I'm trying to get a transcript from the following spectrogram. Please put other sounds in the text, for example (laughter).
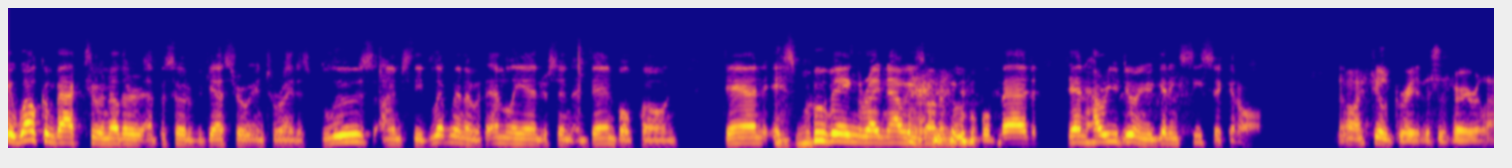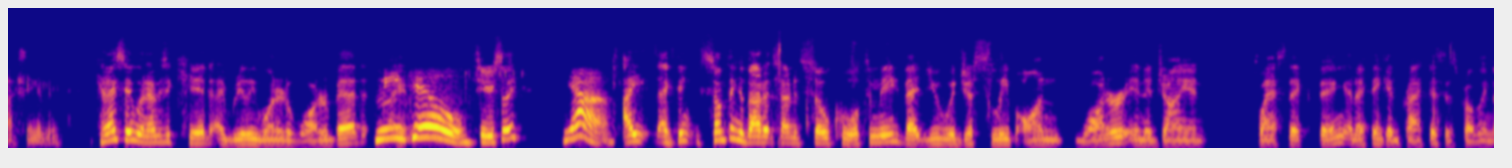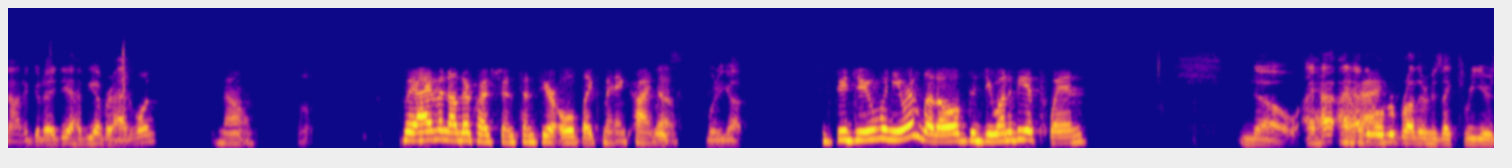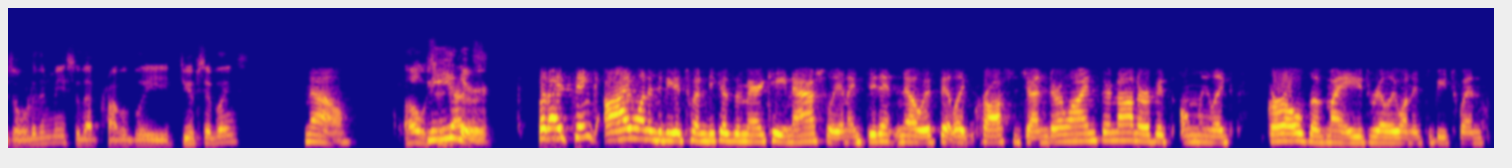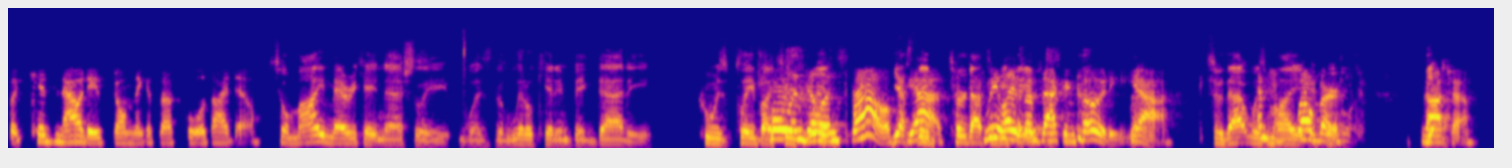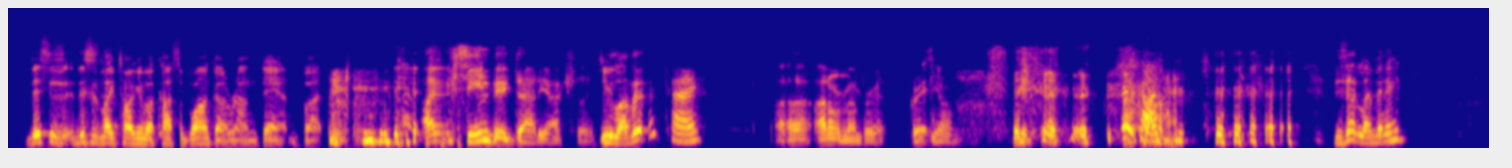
Hey, welcome back to another episode of the Gastroenteritis Blues. I'm Steve Lippman. I'm with Emily Anderson and Dan Volpone. Dan (laughs) is moving right now. He's on a movable (laughs) bed. Dan, how are you doing? Are you getting seasick at all? No, I feel great. This is very relaxing to me. Can I say, when I was a kid, I really wanted a water bed. Me I- too. Seriously? Yeah. I, I think something about it sounded so cool to me that you would just sleep on water in a giant plastic thing. And I think in practice, it's probably not a good idea. Have you ever had one? No. Huh. Wait, I have another question since you're old like me, kind Please. of. What do you got? Did you, when you were little, did you want to be a twin? No, I have I have an older brother who's like three years older than me, so that probably. Do you have siblings? No. Oh, me so either. But I think I wanted to be a twin because of Mary Kate and Ashley, and I didn't know if it like crossed gender lines or not, or if it's only like girls of my age really wanted to be twins, but kids nowadays don't think it's as cool as I do. So my Mary Kate and Ashley was the little kid in Big Daddy, who was played by Cole two and Dylan. Sprouse. Yes, yes. they turned out to Sweet be Life famous. of Zach and Cody. Right. Yeah. So that was And my well-versed. equivalent. Yeah. Gotcha. This is this is like talking about Casablanca around Dan, but (laughs) I've seen Big Daddy actually. do you love it? okay. Uh, I don't remember it. Great. young. (laughs) Great content. (laughs) is that lemonade?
